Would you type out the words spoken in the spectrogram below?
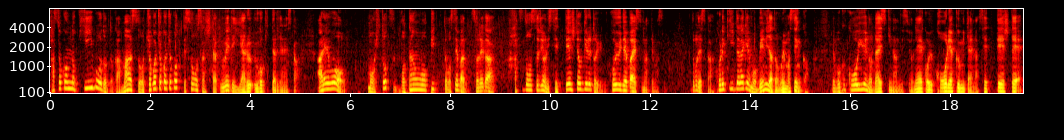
パソコンのキーボードとかマウスをちょこちょこちょこって操作した上でやる動きってあるじゃないですか。あれをもう一つボタンをピッと押せばそれが発動するように設定しておけるという、こういうデバイスとなってます。どうですか？これ聞いただけでも便利だと思いませんか？で僕こういうの大好きなんですよね。こういう攻略みたいな設定して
